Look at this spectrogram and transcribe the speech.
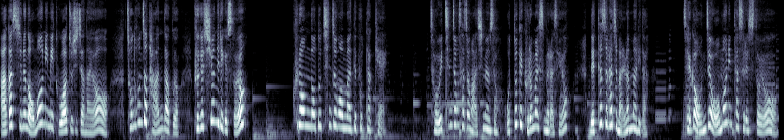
아가씨는 어머님이 도와주시잖아요. 전 혼자 다 한다고요. 그게 쉬운 일이겠어요? 그럼 너도 친정엄마한테 부탁해. 저희 친정 사정 아시면서 어떻게 그런 말씀을 하세요? 내 탓을 하지 말란 말이다. 제가 언제 어머님 탓을 했어요?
